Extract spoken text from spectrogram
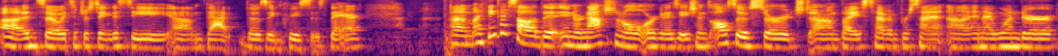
Uh, and so it's interesting to see um, that those increases there. Um, I think I saw that international organizations also surged um, by 7%, uh, and I wonder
